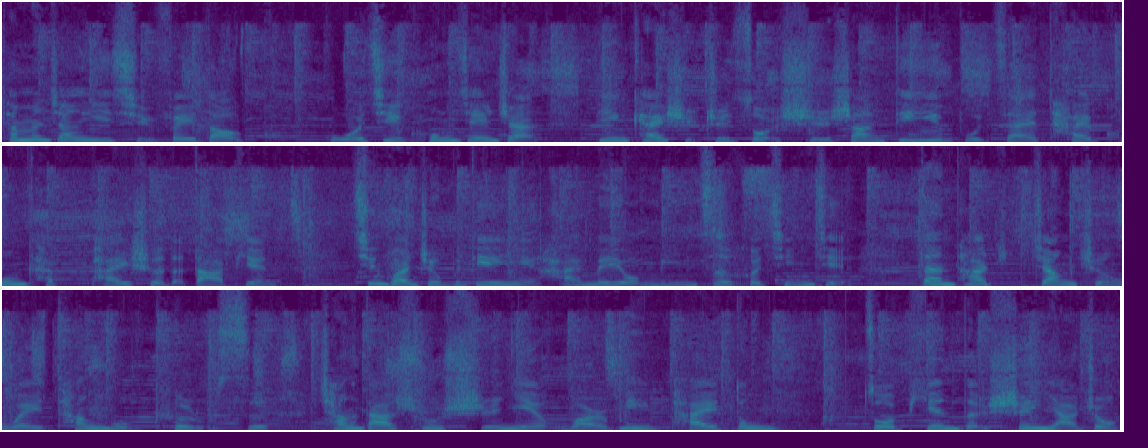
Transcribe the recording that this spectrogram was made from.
他们将一起飞到国际空间站，并开始制作史上第一部在太空开拍摄的大片《尽管这部电影还没有名字和情节，但它将成为汤姆·克鲁斯长达数十年玩命拍动作片的生涯中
